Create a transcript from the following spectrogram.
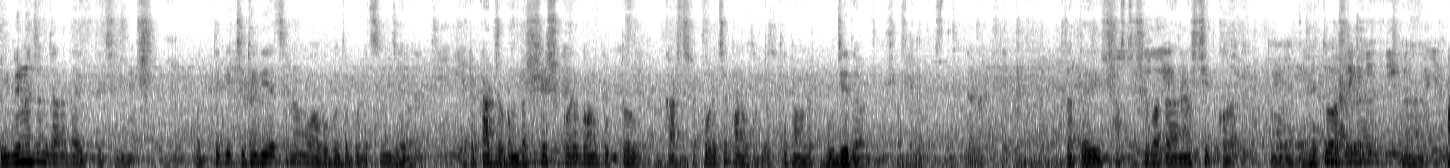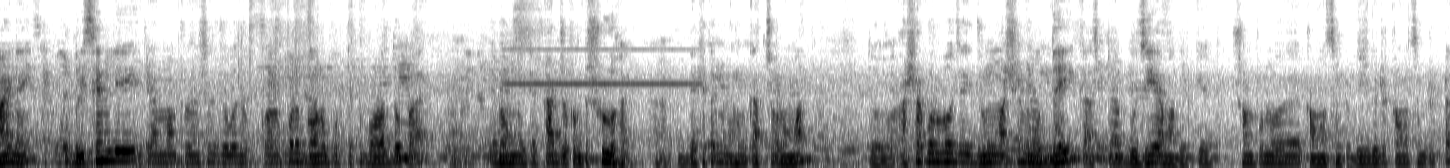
বিভিন্নজন যারা দায়িত্বে ছিলেন প্রত্যেকেই চিঠি দিয়েছেন ও অবগত করেছেন যে এটা কার্যক্রমটা শেষ করে গণপূর্ত কাজটা করেছে, গণপূর্ত থেকে আমাদের বুঝিয়ে দেওয়ার জন্য স্বাস্থ্য ব্যবস্থা যাতে এই স্বাস্থ্যসেবাটা নিশ্চিত করা যায়। তো যেহেতু আসলে হয় নাই, খুব রিসেন্টলি এটা মন্ত্রণালয়ের সাথে যোগাযোগ করার পরে গণপূর্ত একটা বরাদ্দ পায় এবং এটা কার্যক্রমটা শুরু হয়। দেখে থাকবেন, এখন কাজ চলমান। তো আশা করব যে জুন মাসের মধ্যেই কাজটা বুঝিয়ে আমাদেরকে সম্পূর্ণভাবে ট্রমা সেন্টার বিশ বেডের ট্রমা সেন্টারটা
